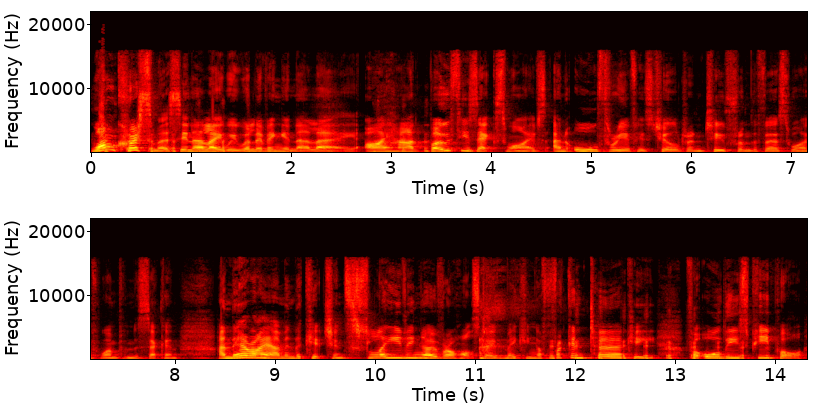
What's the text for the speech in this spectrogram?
one Christmas in LA, we were living in LA. I had both his ex-wives and all three of his children, two from the first wife, one from the second, and there I am in the kitchen slaving over a hot stove, making a frickin' turkey for all these people.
